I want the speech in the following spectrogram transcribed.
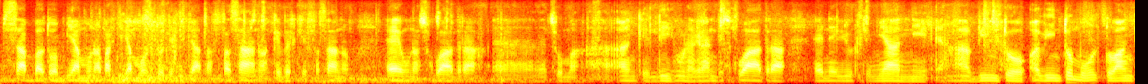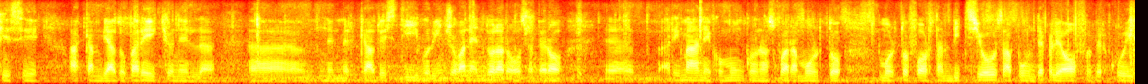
sabato abbiamo una partita molto delicata a Fasano, anche perché Fasano è una squadra, eh, insomma, anche lì una grande squadra e negli ultimi anni ha vinto, ha vinto molto, anche se ha cambiato parecchio nel, eh, nel mercato estivo, ringiovanendo la rosa, però eh, rimane comunque una squadra molto, molto forte, ambiziosa, punte playoff, per cui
